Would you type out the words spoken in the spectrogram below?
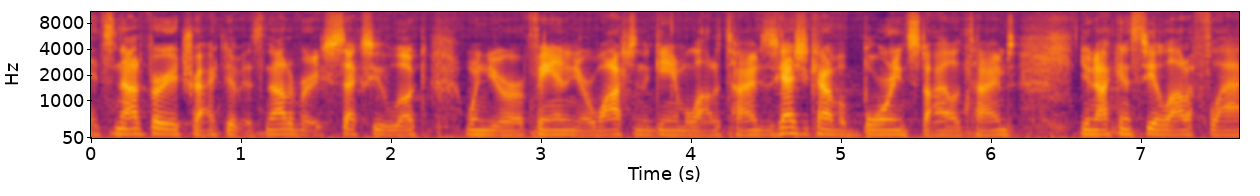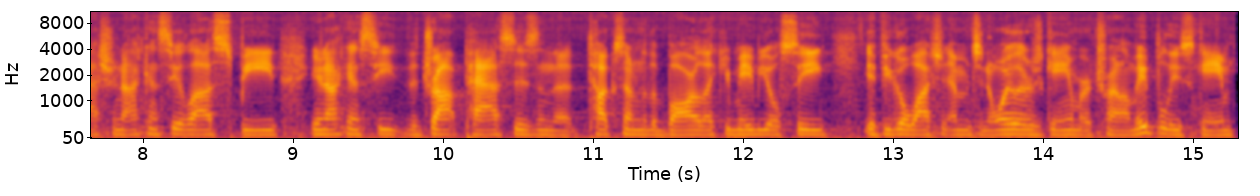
It's not very attractive. It's not a very sexy look when you're a fan and you're watching the game a lot of times. It's actually kind of a boring style at times. You're not going to see a lot of flash. You're not going to see a lot of speed. You're not going to see the drop passes and the tucks under the bar like you maybe you'll see if you go watch an Edmonton Oilers game or a Toronto Maple Leafs game.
